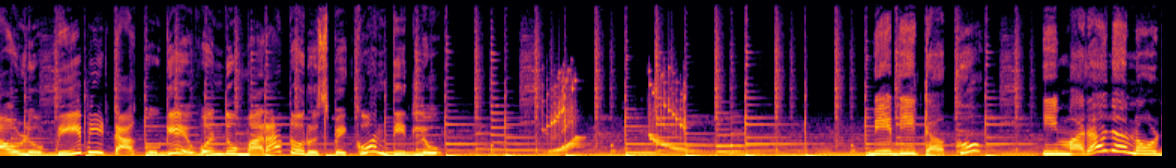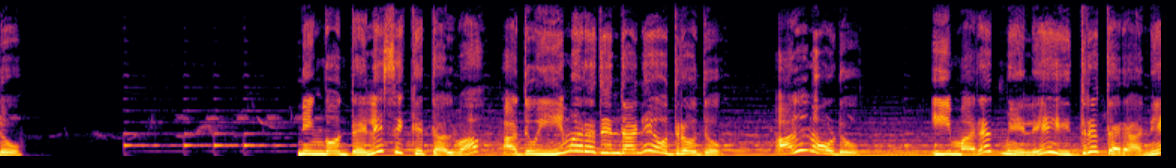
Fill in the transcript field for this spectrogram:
ಅವಳು ಬೇಬಿ ಟಾಕುಗೆ ಒಂದು ಮರ ತೋರಿಸ್ಬೇಕು ಅಂತಿದ್ಲು. ಬೇಬಿ ಟಾಕು, ಈ ಮರನ ನೋಡು. ನಿಂಗೊಂದೆಲೆ ಸಿಕ್ಕಿತ್ತಲ್ವಾ? ಅದು ಈ ಮರದಿಂದಾನೇ ಉದ್ರೋದು. ಅಲ್ಲಿ ನೋಡು. ಈ ಮರದ ಮೇಲೆ ಇದ್ರ ತರಾನೇ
